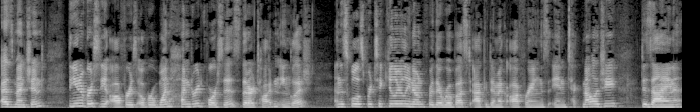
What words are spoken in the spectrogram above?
As mentioned, the university offers over 100 courses that are taught in English, and the school is particularly known for their robust academic offerings in technology, design,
